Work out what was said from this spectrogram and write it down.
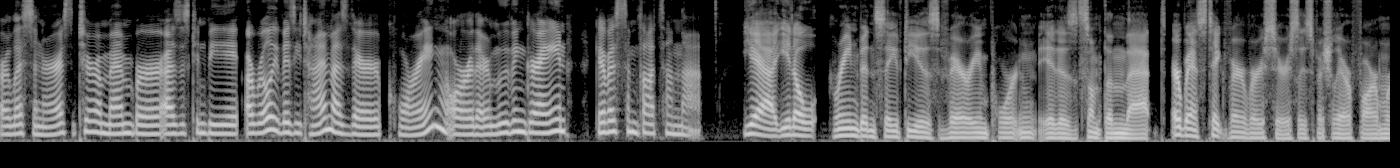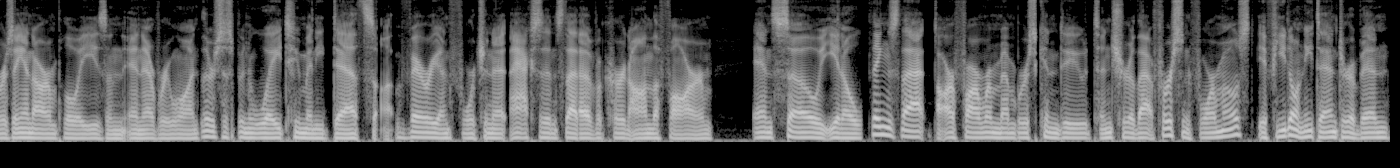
our listeners, to remember as this can be a really busy time as they're coring or they're moving grain? Give us some thoughts on that. Yeah, you know, grain bin safety is very important. It is something that everybody has to take very, very seriously, especially our farmers and our employees and, and everyone. There's just been way too many deaths, uh, very unfortunate accidents that have occurred on the farm. And so, you know, things that our farmer members can do to ensure that first and foremost, if you don't need to enter a bin,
